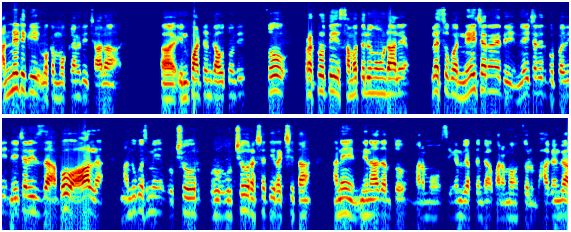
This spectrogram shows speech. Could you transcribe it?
అన్నిటికీ ఒక మొక్క అనేది చాలా ఇంపార్టెంట్గా అవుతుంది. సో ప్రకృతి సమతుల్యంగా ఉండాలి. ప్లస్ ఒక నేచర్ అనేది నేచర్ అనేది గొప్పది. నేచర్ ఇస్ అబోవ్ ఆల్ అందుకోసమే వృక్షో వృక్ష వృక్షో రక్షతి రక్షిత అనే నినాదంతో మనము సింగన్ వ్యాప్తంగా వన మహోత్సవం భాగంగా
